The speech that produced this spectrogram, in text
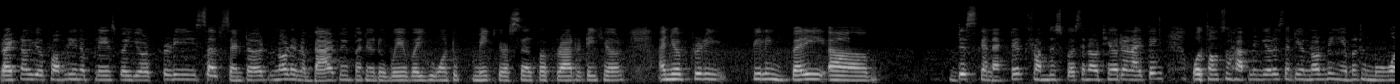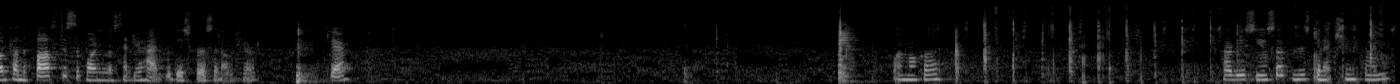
Right now you're probably in a place where you're pretty self-centered not in a bad way but in a way where you want to make yourself a priority here. And you're pretty feeling very uh, disconnected from this person out here. And i think what's also happening here is that you're not being able to move on from the past disappointments that you had with this person out here. Okay? One more card how do you see yourself in this connection, Aquarius?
